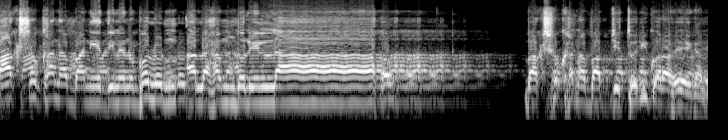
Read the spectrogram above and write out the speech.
বাক্সখানা বানিয়ে দিলেন। বলুন, আলহামদুলিল্লাহ। বাক্সখানা বাপজি তৈরি করা হয়ে গেল।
